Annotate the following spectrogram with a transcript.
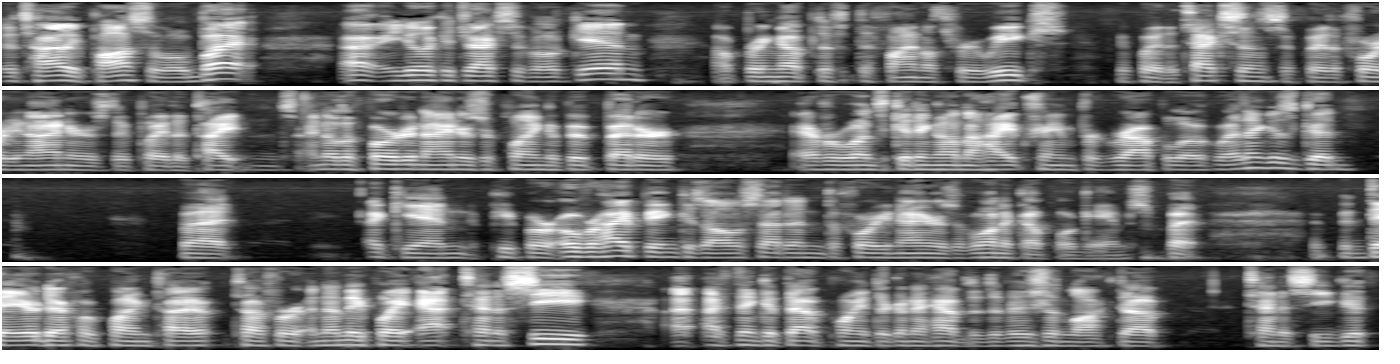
it's highly possible. But uh, you look at Jacksonville again, I'll bring up the, the final three weeks. They play the Texans, they play the 49ers, they play the Titans. I know the 49ers are playing a bit better. Everyone's getting on the hype train for Garoppolo, who I think is good. But again, people are overhyping because all of a sudden the 49ers have won a couple of games. But they are definitely playing t- tougher. And then they play at Tennessee, I, I think at that point they're going to have the division locked up. Tennessee get,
